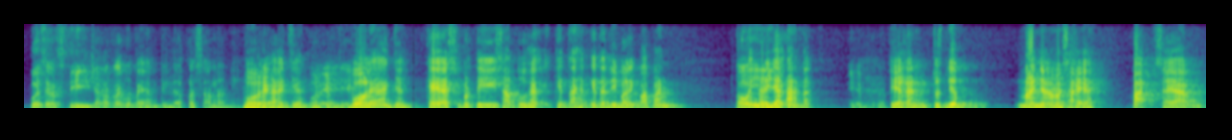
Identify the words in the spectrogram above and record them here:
gue sales di Jakarta, gue pengen pindah ke sana nih. boleh aja Boleh aja. ya? boleh aja kayak seperti satu he- kita head kita di Balikpapan Oh kan dari iya. Jakarta Iya benar. ya kan terus dia nanya sama saya Pak saya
